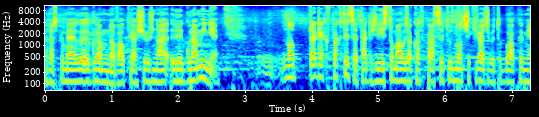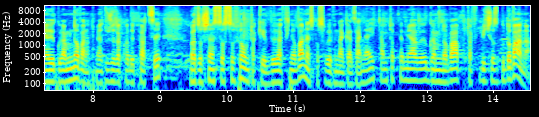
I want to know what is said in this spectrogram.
natomiast premia regulaminowa opiera się już na regulaminie. No tak jak w praktyce, tak, jeżeli jest to mały zakład pracy, trudno oczekiwać, żeby to była premia regulaminowa, natomiast duże zakłady pracy bardzo często stosują takie wyrafinowane sposoby wynagradzania i tam ta premia regulaminowa potrafi być rozbudowana.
